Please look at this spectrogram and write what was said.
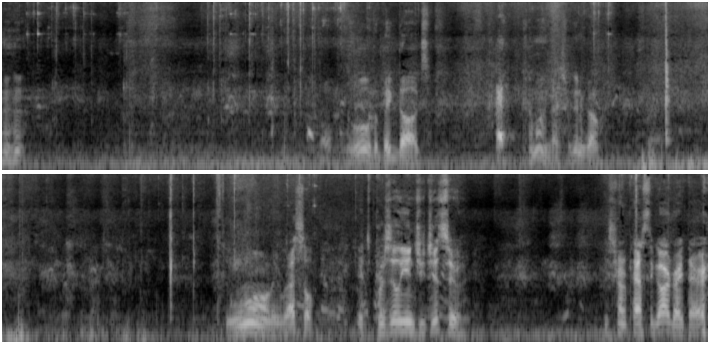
Ooh, the big dogs. Come on, guys. We're going to go. Oh, they wrestle. It's Brazilian Jiu Jitsu. He's trying to pass the guard right there.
